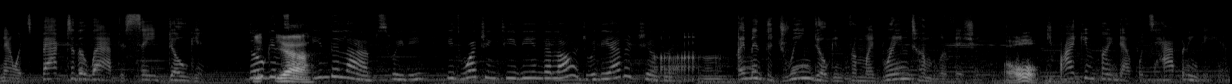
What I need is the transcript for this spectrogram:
Now it's back to the lab to save Dogen. Dogen's yeah. not in the lab, sweetie. He's watching TV in the lodge with the other children. Uh, I meant the dream Dogen from my brain tumbler vision. Oh. If I can find out what's happening to him,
